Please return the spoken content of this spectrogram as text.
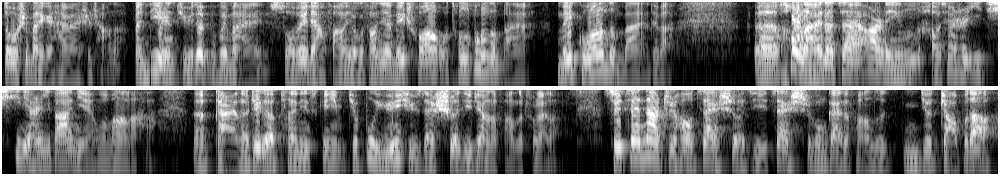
都是卖给海外市场的，本地人绝对不会买。所谓两房有个房间没窗户，通风怎么办呀？没光怎么办呀？对吧？呃，后来呢，在二零好像是一七年还是一八年，我忘了哈。呃，改了这个 planning scheme，就不允许再设计这样的房子出来了。所以在那之后再设计、再施工盖的房子，你就找不到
